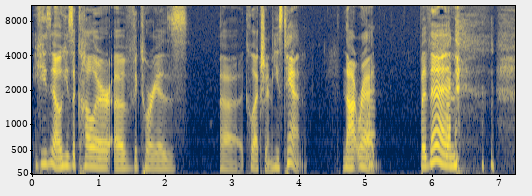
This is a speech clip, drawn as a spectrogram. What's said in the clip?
he's you know he's a color of victoria's uh collection. He's tan not red. But then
